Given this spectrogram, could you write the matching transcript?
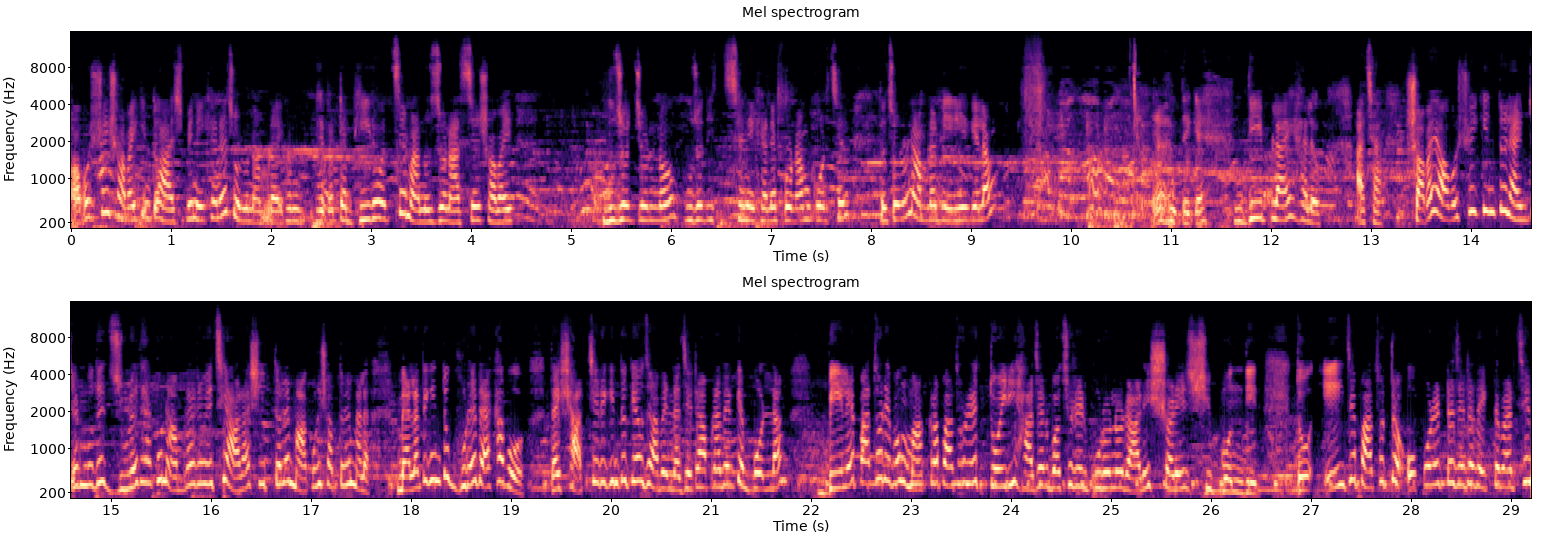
অবশ্যই সবাই কিন্তু আসবেন এখানে। চলুন, আমরা এখন ভেতরটা ভিড় হচ্ছে, মানুষজন আসছেন, সবাই পুজোর জন্য পুজো দিচ্ছেন এখানে প্রণাম করছেন। তো চলুন আমরা বেরিয়ে গেলাম। থেকে। ডিপ লাই হ্যালো আচ্ছা সবাই অবশ্যই কিন্তু লাইভটার মধ্যে জুড়ে থাকুন। আমরা রয়েছি আড়া শিবতলে মাকুড়ি সপ্তমী মেলা। মেলাটা কিন্তু ঘুরে দেখাবো। তাই সাত ছেড়ে কিন্তু কেউ যাবেন না, যেটা আপনাদেরকে বললাম, বেলে পাথর এবং মাকড়া পাথরের তৈরি হাজার বছরের পুরনো রাড়েশ্বরের শিব মন্দির। তো এই যে পাথরটা, ওপরেরটা যেটা দেখতে পাচ্ছেন,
